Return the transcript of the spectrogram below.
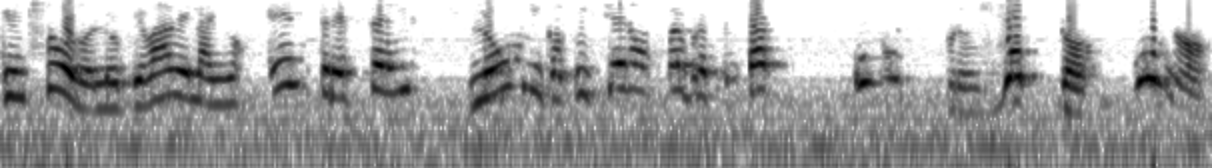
que en todo lo que va del año entre seis lo único que hicieron fue presentar un proyecto, uno.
